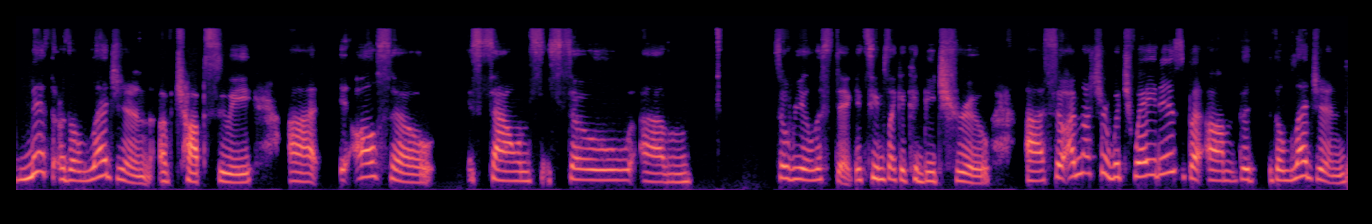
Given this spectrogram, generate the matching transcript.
myth or the legend of chop suey uh, it also sounds so um, so realistic. It seems like it could be true. Uh, so I'm not sure which way it is, but um, the the legend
